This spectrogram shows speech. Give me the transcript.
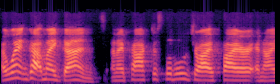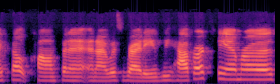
I went and got my guns and I practiced a little dry fire and I felt confident and I was ready. We have our cameras.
